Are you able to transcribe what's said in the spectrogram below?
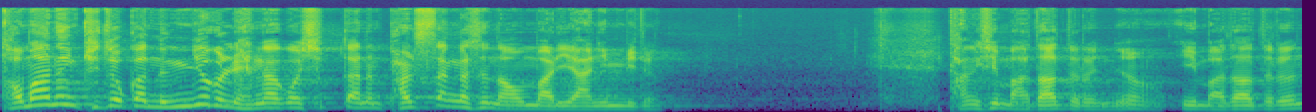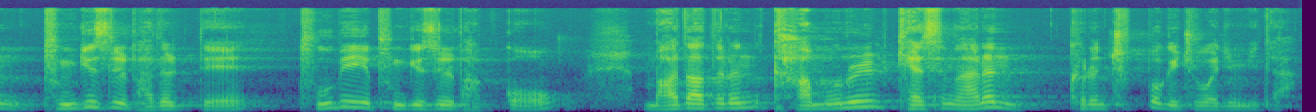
더 많은 기적과 능력을 행하고 싶다는 발상에서 나온 말이 아닙니다. 당시 마다들은요, 이 마다들은 분깃을 받을 때 두 배의 분깃을 받고 마다들은 가문을 계승하는 그런 축복이 주어집니다.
